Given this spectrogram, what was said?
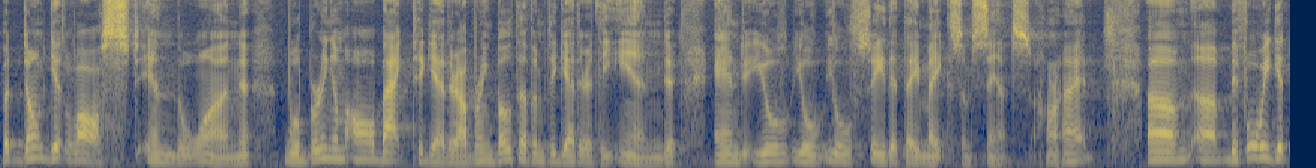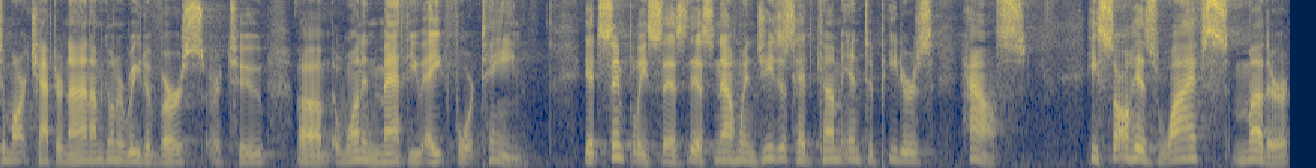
but don't get lost in the one. We'll bring them all back together. I'll bring both of them together at the end, and you'll, you'll, you'll see that they make some sense. All right? Um, uh, before we get to Mark chapter 9, I'm going to read a verse or two, um, one in Matthew 8 14. It simply says this Now, when Jesus had come into Peter's house, he saw his wife's mother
